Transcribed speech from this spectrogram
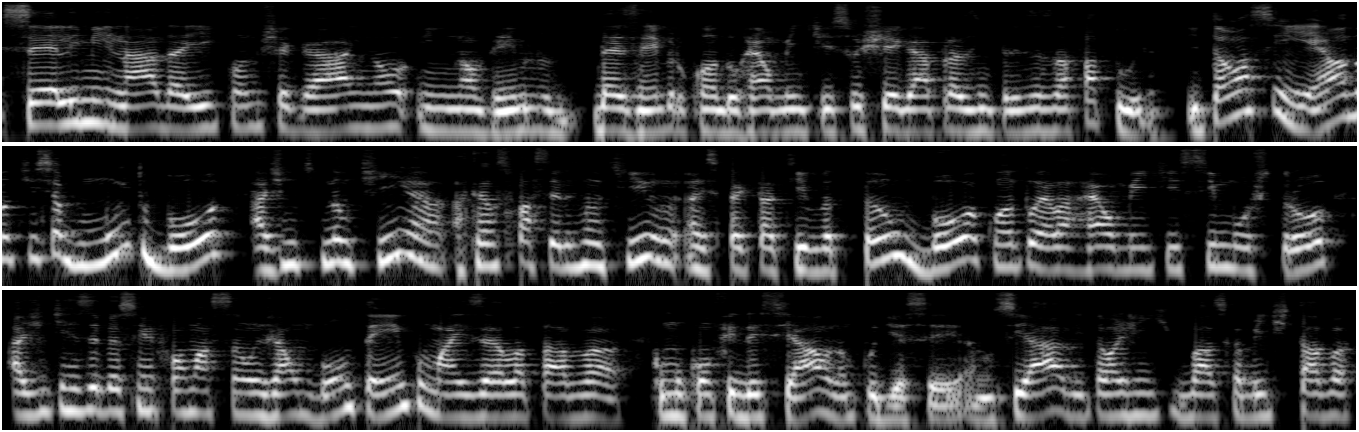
ser eliminada aí quando chegar em, no, em novembro, dezembro, quando realmente isso chegar para as empresas a fatura. Então, assim, é uma notícia muito boa. A gente não tinha, até os parceiros não tinham a expectativa tão boa quanto ela realmente se mostrou. A gente recebeu essa informação já há um bom tempo, mas ela estava como confidencial, não podia ser anunciado, então a gente basicamente estava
